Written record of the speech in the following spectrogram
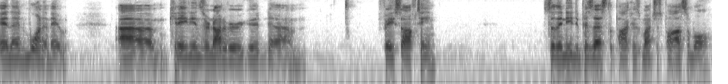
and then one and out. Um, Canadiens are not a very good um, face-off team, so they need to possess the puck as much as possible,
